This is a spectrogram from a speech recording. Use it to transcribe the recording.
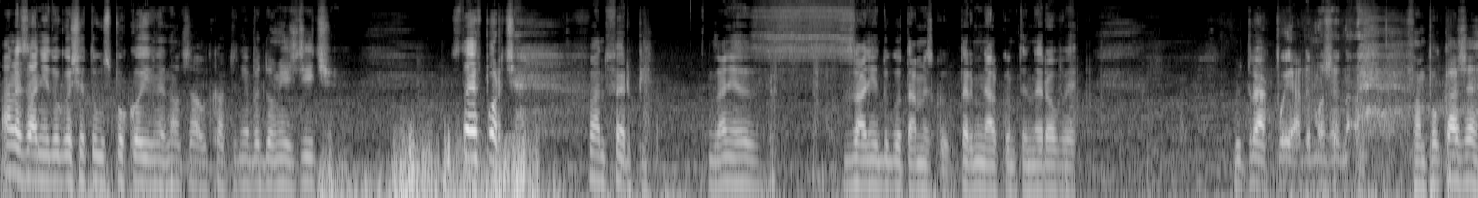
Ale za niedługo się tu uspokoimy. No co, autka tu nie będą jeździć. Stoję w porcie w Antwerpii. Za, nie, za niedługo tam jest terminal kontenerowy. Jutro jak pojadę, może wam pokażę.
